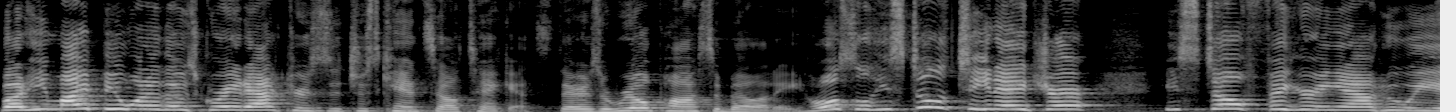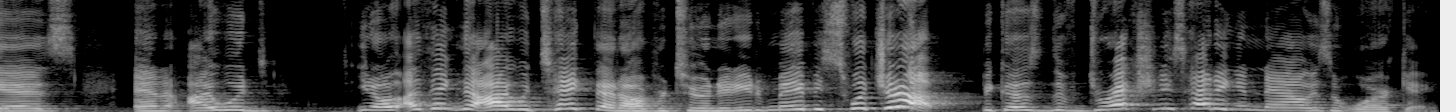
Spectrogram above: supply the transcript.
but he might be one of those great actors that just can't sell tickets. There's a real possibility. Also, he's still a teenager. He's still figuring out who he is, and I would you know, I think that I would take that opportunity to maybe switch it up because the direction he's heading in now isn't working.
